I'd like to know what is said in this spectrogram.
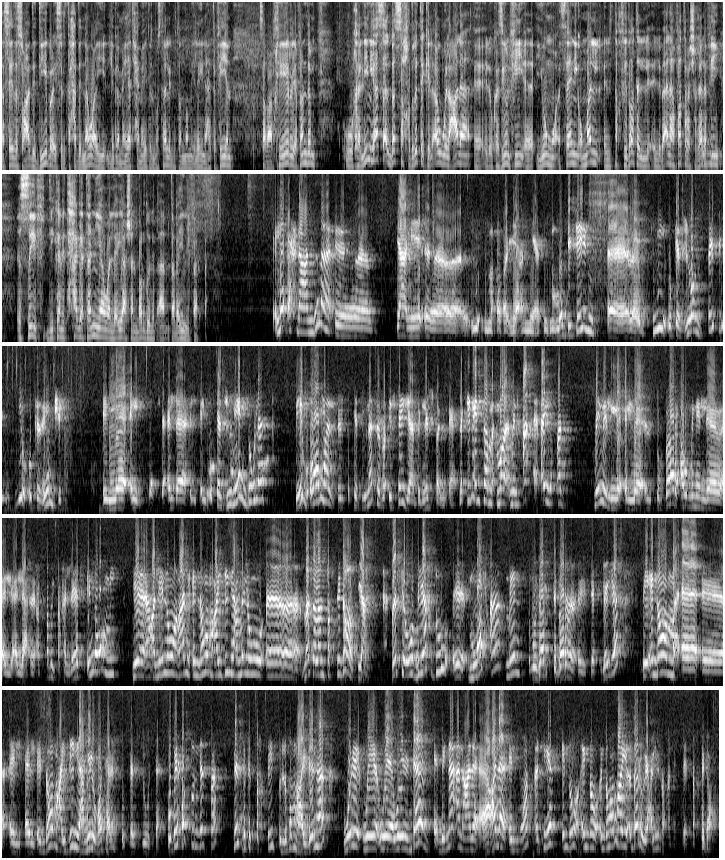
السيدة سعاد الديب رئيس الاتحاد النوعي لجمعيات حماية المستهلك بتنضم إلينا هاتفيا. صباح الخير يا فندم. وخليني أسأل بس حضرتك الأول على الأوكازيون في يومه الثاني. أمال التخفيضات اللي بقى لها فترة شغالة في الصيف دي كانت حاجة تانية ولا إيه؟ عشان برضو نبقى متابعين الفرق. لا إحنا عندنا آه يعني آه يعني مدتين آه في أوكازيون صيفي في اوكازيون شتوي الأوكازيونين دول بيبقوا هم الأوكازيونات الرئيسية بالنسبة لنا لكن أنت من حق أي حد من التجار أو من أصحاب المحلات إنهم يعلنوا عن إنهم عايزين يعملوا آه مثلا تخفيضات يعني. بس هو بياخدوا آه موافقة من وزارة التجارة الداخلية بانهم آه انهم عايزين يعملوا مثلا اوكازيون ده وبيحطوا النسبة نسبة التخفيض اللي هم عايزينها وده بناء على على الموافقة ديت إنه إنه إن هم يقدروا يعلنوا عن التخفيضات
